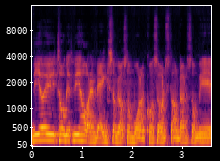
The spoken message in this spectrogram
vi har ju tagit, vi har en vägg som vi har som vår koncernstandard som vi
